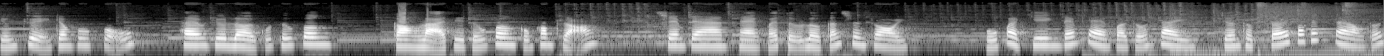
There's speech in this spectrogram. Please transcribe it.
những chuyện trong vương phủ, theo như lời của Tử Vân. Còn lại thì Tử Vân cũng không rõ. Xem ra nàng phải tự lừa cánh sinh rồi. Vũ Mạc Chiên đếm nàng vào chỗ này, trên thực tế có cách nào đối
